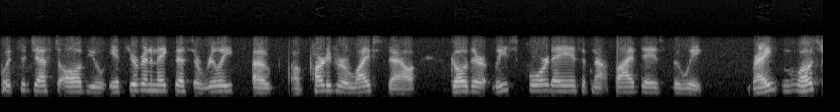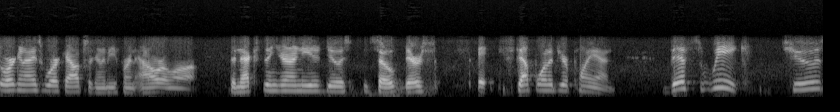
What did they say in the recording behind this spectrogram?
would suggest to all of you if you're going to make this a really a, a part of your lifestyle, go there at least four days, if not five days of the week. Right? Most organized workouts are going to be for an hour long. The next thing you're going to need to do is so there's eh, step one of your plan. This week, choose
